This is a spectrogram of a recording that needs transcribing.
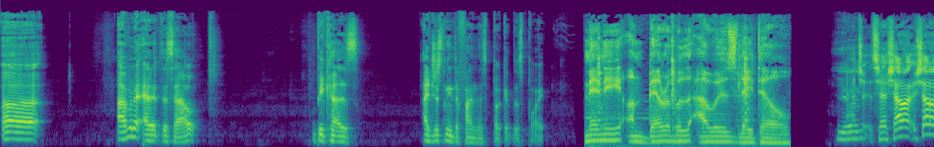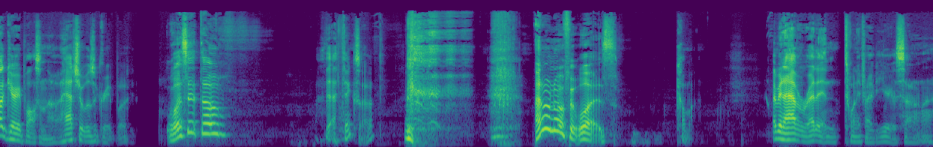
Uh, I'm gonna edit this out because I just need to find this book at this point. Many unbearable hours later. Yeah. Hatchet, shout out shout out Gary Paulsen though. Hatchet was a great book. Was it though? I, th- I think so. I don't know if it was. Come on. I mean, I haven't read it in 25 years, so I don't know.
